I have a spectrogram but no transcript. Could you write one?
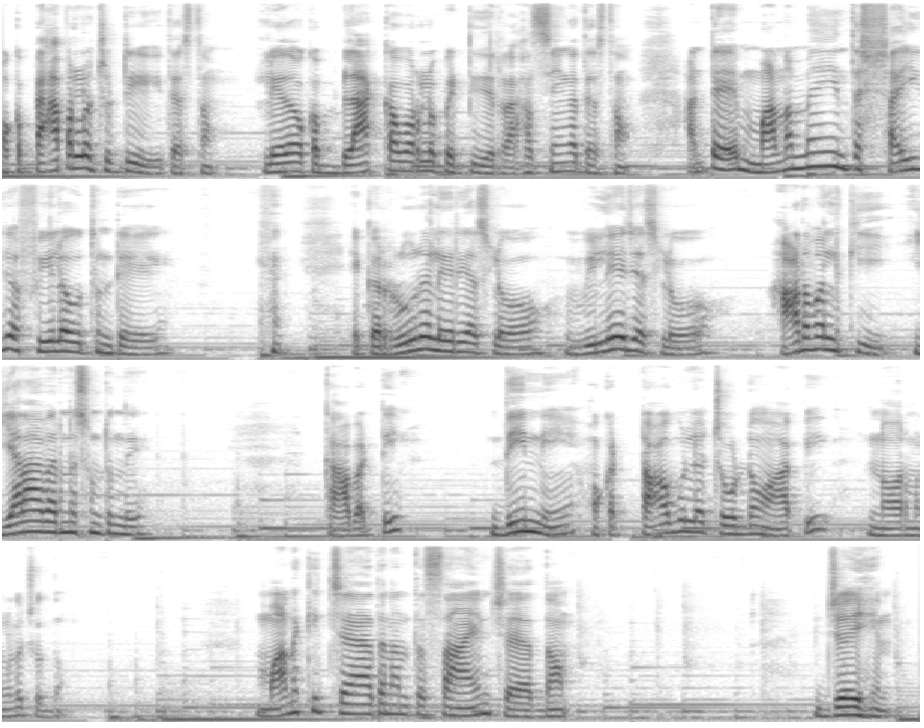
ఒక పేపర్లో చుట్టి తెస్తాం. లేదా ఒక బ్లాక్ కవర్లో పెట్టి రహస్యంగా తెస్తాం. అంటే మనమే ఇంత షైగా ఫీల్ అవుతుంటే ఇక రూరల్ ఏరియాస్లో విలేజెస్లో ఆడవాళ్ళకి ఎలా అవేర్నెస్ ఉంటుంది? కాబట్టి దీన్ని ఒక టాబుల్లో చూడడం ఆపి నార్మల్గా చూద్దాం. మనకి చేతనంత సాయం చేద్దాం. జై హింద్.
